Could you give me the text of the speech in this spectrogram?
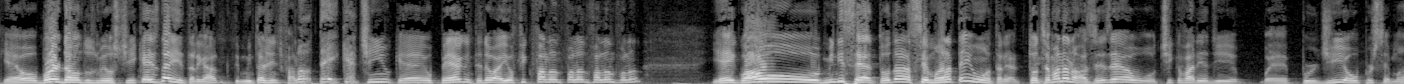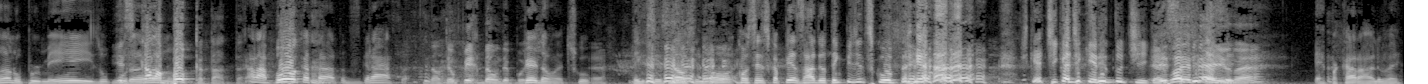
Que é o bordão dos meus tiques, é isso daí, tá ligado? Tem muita gente "Ô, tei, quietinho, que é, eu pego, entendeu? Aí eu fico falando, falando, falando, falando. E é igual minissérie, toda semana tem uma, tá ligado? Toda semana não, às vezes é, o tique varia de é, por dia, ou por semana, ou por mês, ou E por esse ano. cala a boca, Tata. Cala a boca, Tata, desgraça. Não, tem o perdão depois. Perdão, é, desculpa. É. Tem que ser, senão, senão a consciência fica pesada, eu tenho que pedir desculpa, tá ligado? Acho que é tique adquirido do tique. Esse igual a é velho, assim. né? É pra caralho, velho.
